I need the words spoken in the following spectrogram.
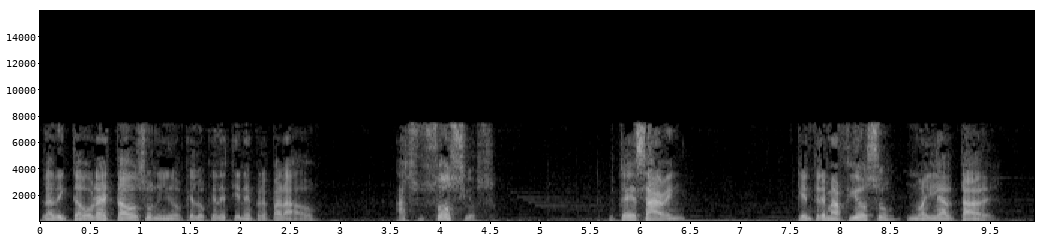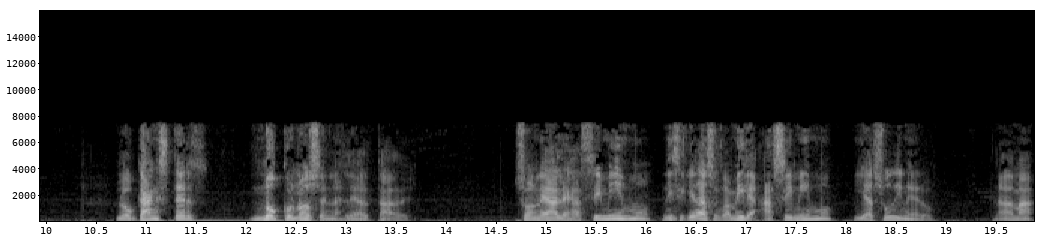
la dictadura de Estados Unidos, qué es lo que les tiene preparado a sus socios. Ustedes saben que entre mafiosos no hay lealtades. Los gángsters no conocen las lealtades. Son leales a sí mismos, ni siquiera a su familia, a sí mismos y a su dinero. Nada más.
